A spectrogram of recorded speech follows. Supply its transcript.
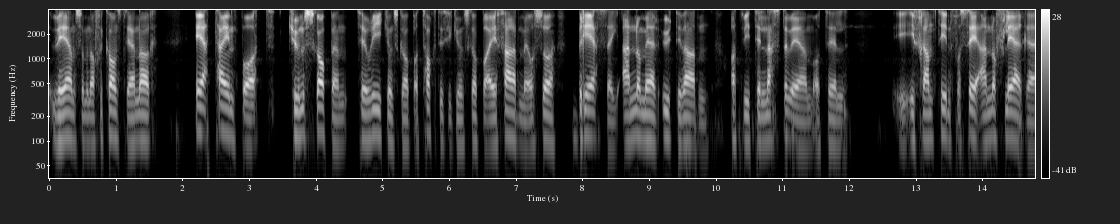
VM som en afrikansk trener, er et tegn på at kunnskapen, teorikunnskaper, taktiske kunnskaper er i ferd med å bre seg enda mer ut i verden. At vi til neste VM og til i, i fremtiden får se enda flere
